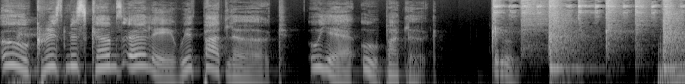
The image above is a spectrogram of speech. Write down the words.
Oh, Christmas comes early with potluck. Oh yeah, ooh potluck. Ooh.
